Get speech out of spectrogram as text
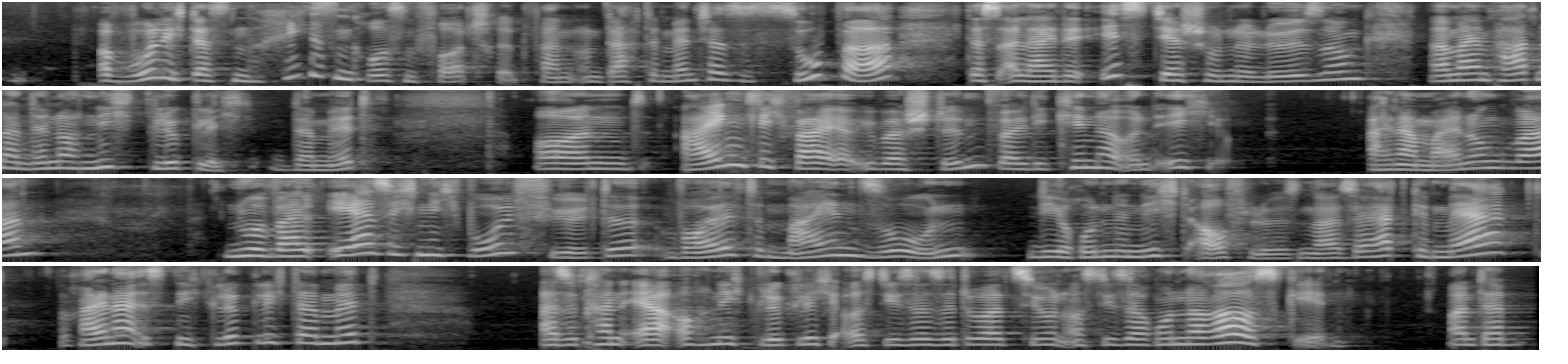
obwohl ich das einen riesengroßen Fortschritt fand und dachte, Mensch, das ist super, das alleine ist ja schon eine Lösung, war mein Partner dennoch nicht glücklich damit. Und eigentlich war er überstimmt, weil die Kinder und ich einer Meinung waren, nur weil er sich nicht wohlfühlte, wollte mein Sohn die Runde nicht auflösen. Also er hat gemerkt, Rainer ist nicht glücklich damit, also kann er auch nicht glücklich aus dieser Situation, aus dieser Runde rausgehen. Und da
